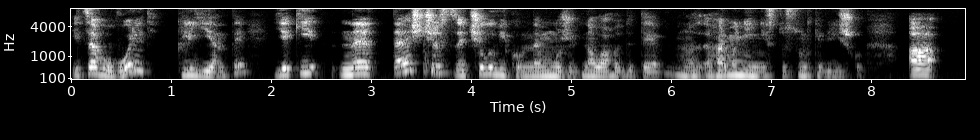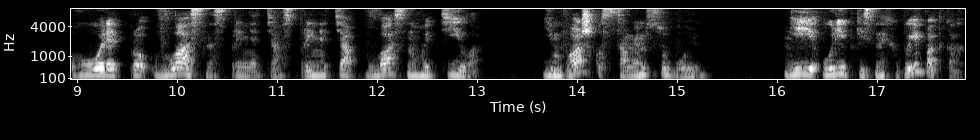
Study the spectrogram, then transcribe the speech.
І це говорять клієнти, які не те, що з чоловіком не можуть налагодити гармонійні стосунки в ліжку, а говорять про власне сприйняття, сприйняття власного тіла. Їм важко з самим собою. І у рідкісних випадках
